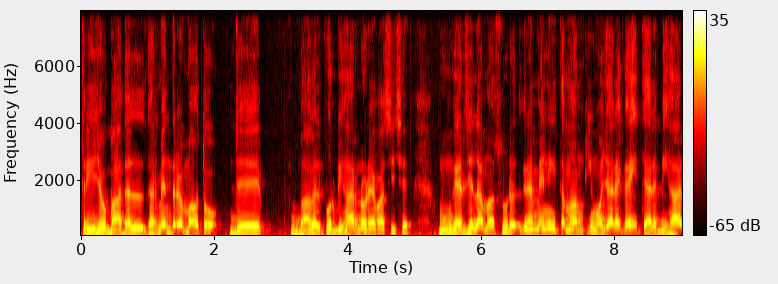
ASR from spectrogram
ત્રીજો બાદલ ધર્મેન્દ્ર મહતો જે ભાગલપુર બિહારનો રહેવાસી છે. મુંગેર જિલ્લામાં સુરત ગ્રામ્યની તમામ ટીમો જ્યારે ગઈ ત્યારે બિહાર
